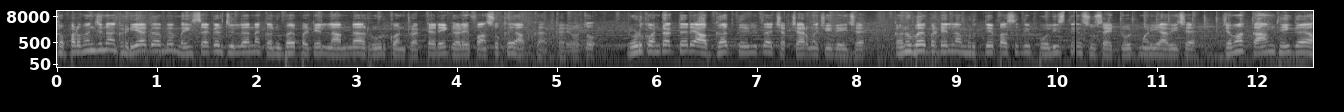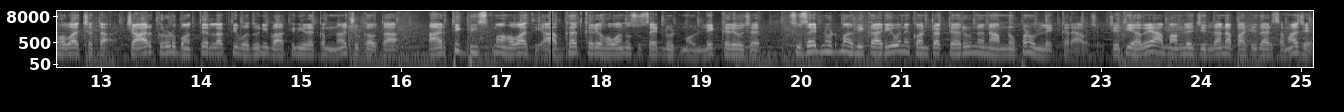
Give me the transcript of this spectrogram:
કપડવંજના ઘડિયા ગામે મહીસાગર જિલ્લાના કનુભાઈ પટેલ નામના રોડ કોન્ટ્રાક્ટરે ગળે ફાંસો ખાઈ આપઘાત કર્યો હતો. રોડ કોન્ટ્રાક્ટરે આપઘાત કરી લેતા ચકચાર મચી ગઈ છે. કનુભાઈ પટેલના મૃતદેહ પાસેથી પોલીસને સુસાઇડ નોટ મળી આવી છે, જેમાં કામ થઈ ગયા હોવા છતાં ચાર કરોડ બોતેર લાખથી વધુની બાકીની રકમ ન ચૂકવતા આર્થિક ભીસમાં હોવાથી આપઘાત કર્યો હોવાનો સુસાઇડ નોટમાં ઉલ્લેખ કર્યો છે. સુસાઇડ નોટમાં અધિકારીઓ અને કોન્ટ્રાક્ટરોના નામનો પણ ઉલ્લેખ કરાયો છે, જેથી હવે આ મામલે જિલ્લાના પાટીદાર સમાજે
